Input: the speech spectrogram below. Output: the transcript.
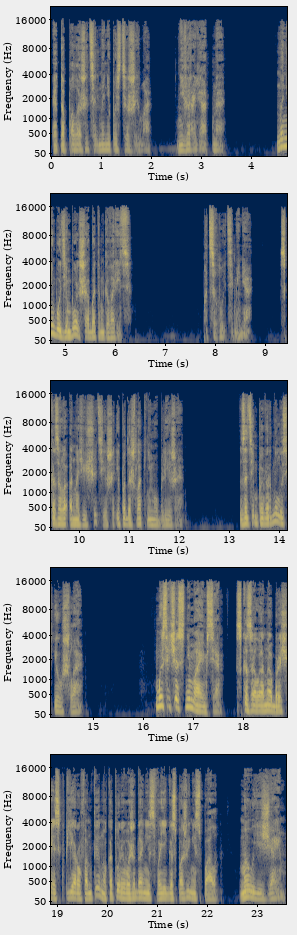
«Это положительно непостижимо. Невероятно. Но не будем больше об этом говорить». «Поцелуйте меня», — сказала она еще тише и подошла к нему ближе. Затем повернулась и ушла. «Мы сейчас снимаемся», — сказала она, обращаясь к Пьеру Фонтену, который в ожидании своей госпожи не спал. «Мы уезжаем».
